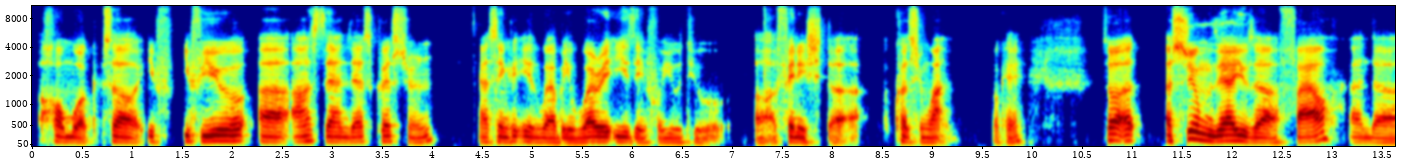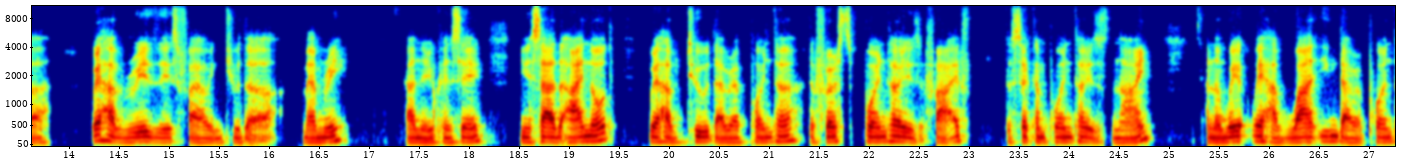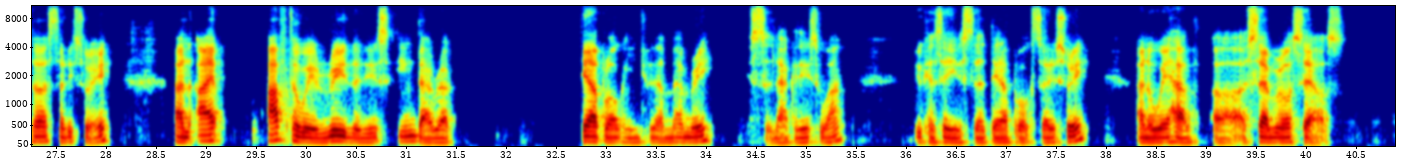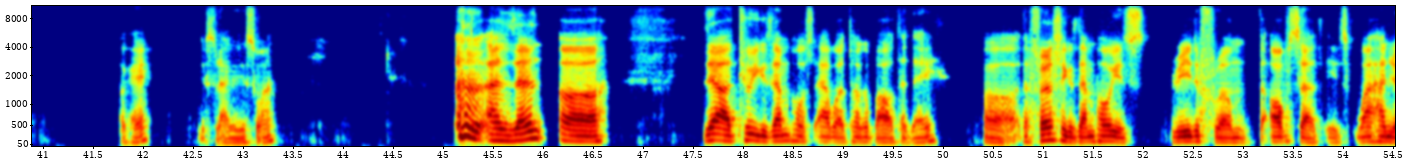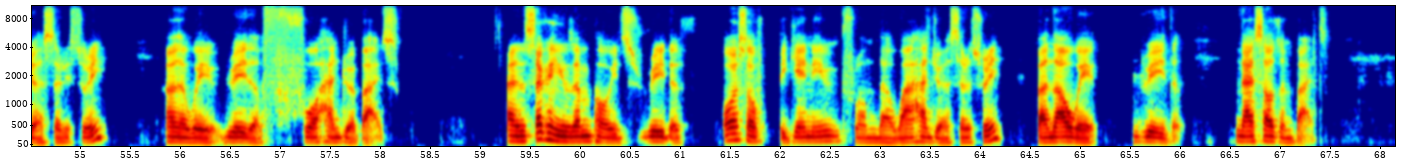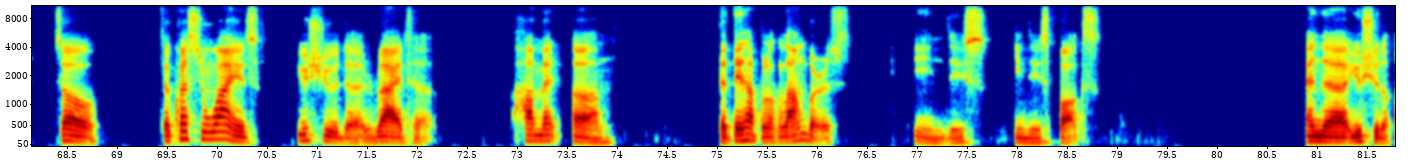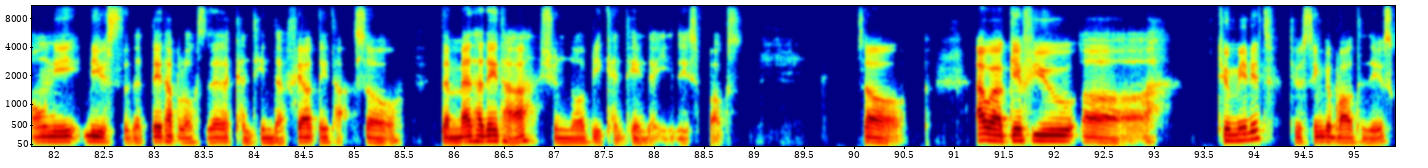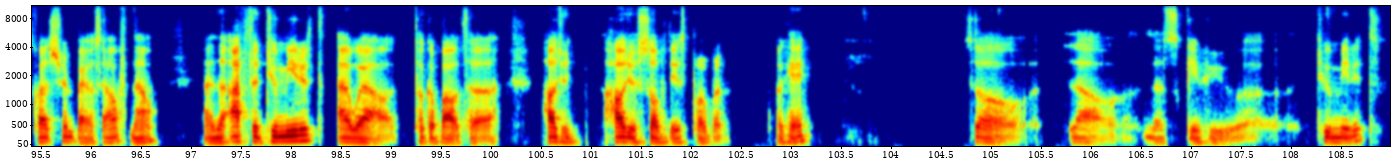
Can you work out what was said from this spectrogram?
homework. So if, if you uh, understand this question, I think it will be very easy for you to uh, finish the question one, okay? So uh, assume there is a file and uh, we have read this file into the memory. And you can see inside the inode, we have two direct pointer. The first pointer is five. The second pointer is nine. And then we, we have one indirect pointer, 33. And I, after we read this indirect data block into the memory, it's like this one. You can see it's the data block 33. And we have uh, several cells. Okay, it's like this one. and then uh, there are two examples I will talk about today. Uh, the first example is read from the offset is 133, and we read 400 bytes. And the second example is read also beginning from the 133, but now we read 9,000 bytes. So the question one is you should write how many um, the data block numbers in this in this box. And uh, you should only list the data blocks that contain the file data. So the metadata should not be contained in this box. So I will give you uh, two minutes to think about this question by yourself now. And after two minutes, I will talk about uh, how to how to solve this problem. Okay. So now let's give you uh, two minutes.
